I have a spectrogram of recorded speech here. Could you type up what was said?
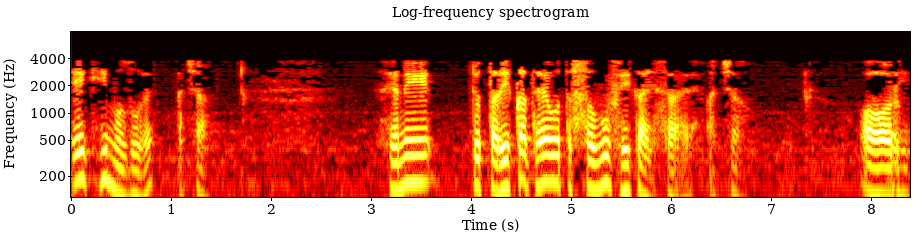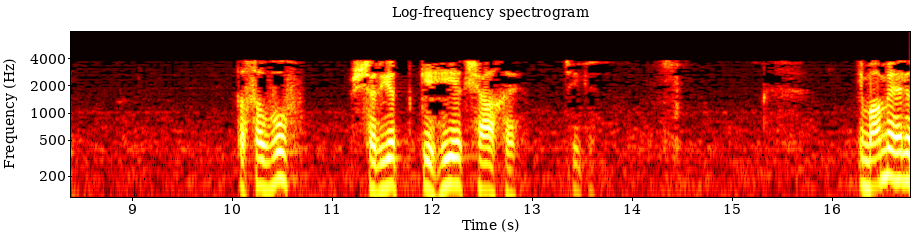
ایک ہی موضوع ہے۔ اچھا۔ یعنی جو طریقت ہے وہ تصوف ہی کا حصہ ہے۔ اچھا۔ اور تصوف شریعت کی ہی ایک شاخ ہے۔ ٹھیک ہے۔ امام اہل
